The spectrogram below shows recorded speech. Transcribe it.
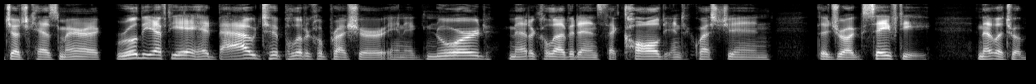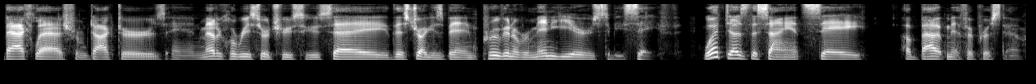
Judge Kacsmaryk, ruled the FDA had bowed to political pressure and ignored medical evidence that called into question the drug's safety. And that led to a backlash from doctors and medical researchers who say this drug has been proven over many years to be safe. What does the science say about mifepristone?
